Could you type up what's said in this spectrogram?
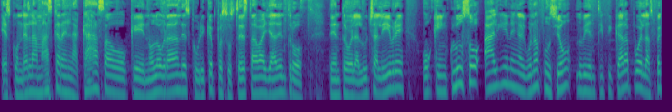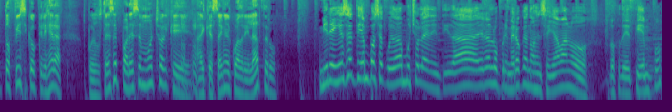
esconder la máscara en la casa o que no lograran descubrir que pues usted estaba ya dentro, dentro de la lucha libre o que incluso alguien en alguna función lo identificara por el aspecto físico que le dijera, pues usted se parece mucho al que, al que está en el cuadrilátero. Mire, en ese tiempo se cuidaba mucho la identidad, era lo primero que nos enseñaban los, los de tiempo.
